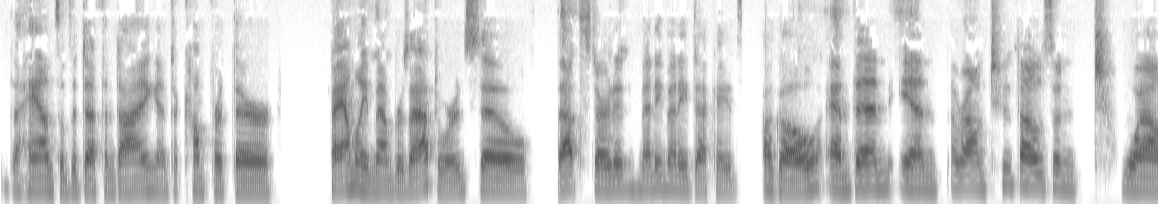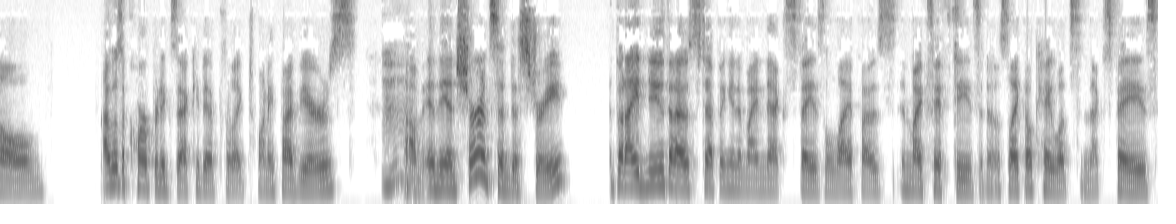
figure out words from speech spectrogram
the hands of the death and dying and to comfort their family members afterwards. So that started many, many decades ago. And then in around 2012, I was a corporate executive for like 25 years mm. um, in the insurance industry but I knew that I was stepping into my next phase of life. I was in my fifties and it was like, okay, what's the next phase?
